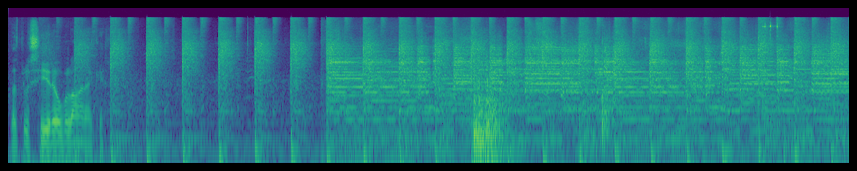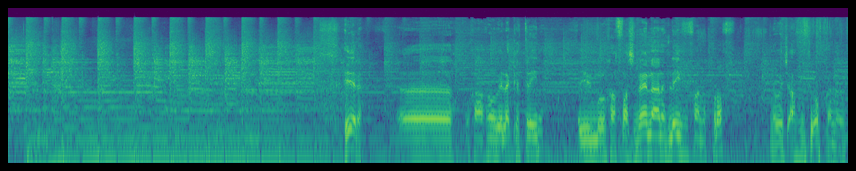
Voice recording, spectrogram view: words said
dat plezier heel belangrijk is. Gewoon weer lekker trainen. Jullie mogen gaan vast wennen aan het leven van de prof. Dan word je af en toe opgenomen.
